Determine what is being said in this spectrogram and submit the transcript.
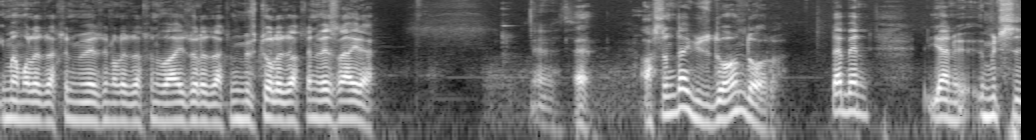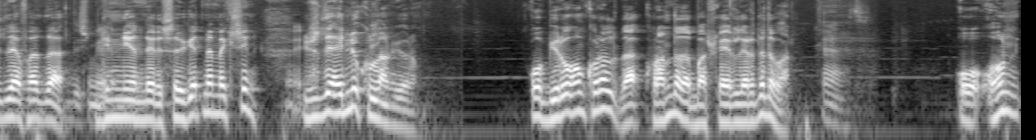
imam olacaksın, müezzin olacaksın, vaiz olacaksın, müftü olacaksın vesaire. Evet. Evet. Aslında yüzde on doğru. Da ben yani ümitsizliğe fazla dinleyenleri sevk etmemek için yüzde elli kullanıyorum. O biri on kuralı da Kur'an'da da başka yerlerde de var. Evet. O on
